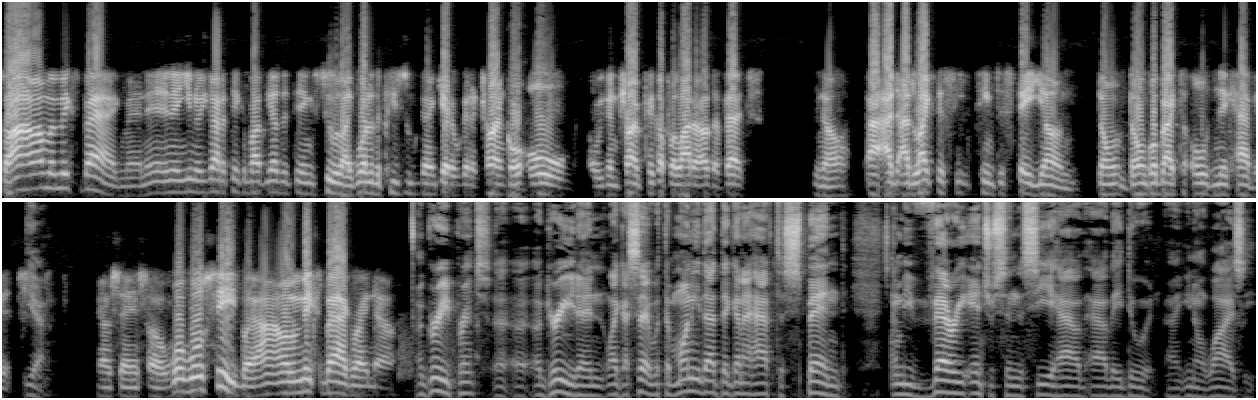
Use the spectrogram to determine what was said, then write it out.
so I- I'm a mixed bag, man. And then you know, you got to think about the other things too. Like, what are the pieces we're gonna get? Are we gonna try and go old? Are we gonna try and pick up a lot of other vets? You know, I, I'd, I'd like see team to stay young. Don't don't go back to old Knick habits. Yeah. You know what I'm saying? So we'll we'll see, but I- I'm a mixed bag right now. Agreed, Prince. Uh, uh, agreed. And like I said, with the money that they're gonna have to spend, it's gonna be very interesting to see how how they do it. Uh, you know, wisely.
